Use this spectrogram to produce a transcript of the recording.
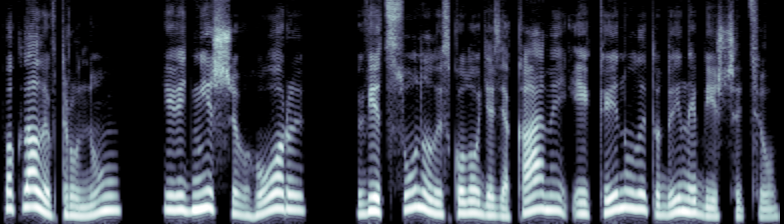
поклали в труну і, віднісши вгори, відсунули з колодязя камінь і кинули туди небіжчицю.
